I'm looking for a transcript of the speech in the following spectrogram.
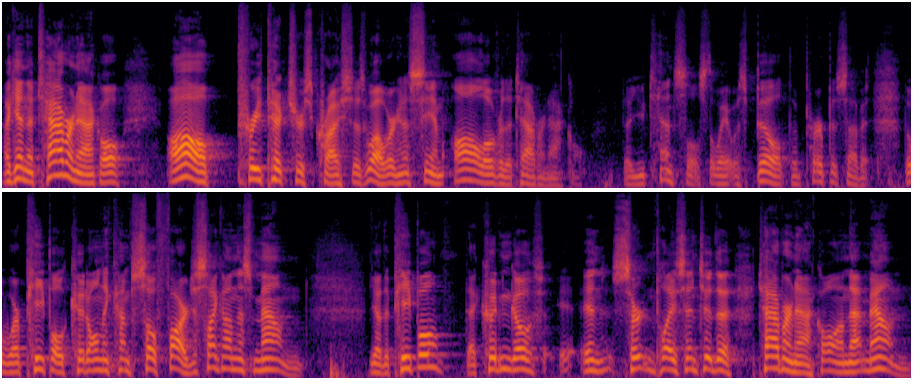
Again, the tabernacle all pre pictures Christ as well. We're going to see him all over the tabernacle the utensils, the way it was built, the purpose of it, the, where people could only come so far, just like on this mountain. You have the people that couldn't go in certain place into the tabernacle on that mountain.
